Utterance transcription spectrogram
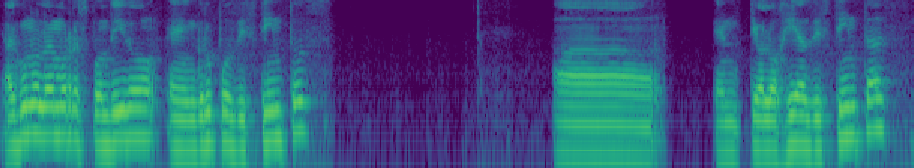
Algunos lo hemos respondido en grupos distintos, ah, en teologías distintas,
